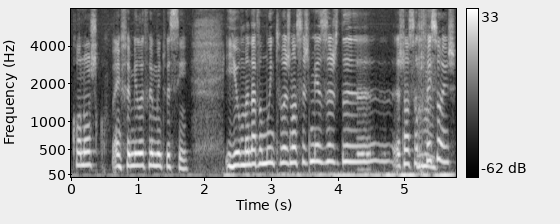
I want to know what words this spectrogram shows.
connosco, em família, foi muito assim. E eu mandava muito muito as nossas mesas de. as nossas uhum. refeições.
